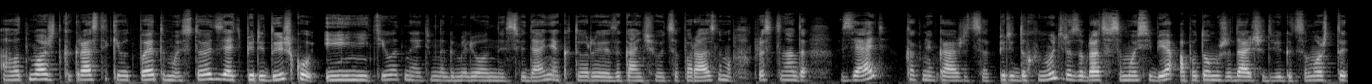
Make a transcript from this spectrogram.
А вот может как раз-таки вот поэтому и стоит взять передышку и не идти вот на эти многомиллионные свидания, которые заканчиваются по-разному. Просто надо взять, как мне кажется, передохнуть, разобраться в самой себе, а потом уже дальше двигаться. Может, ты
